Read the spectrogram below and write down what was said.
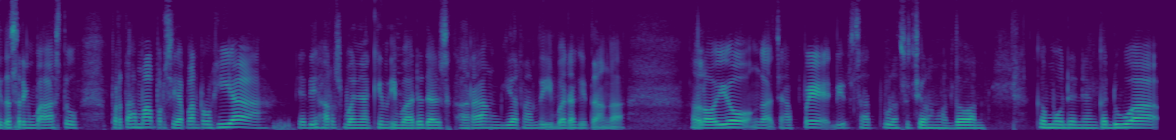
Kita sering bahas tuh. Pertama persiapan ruhia jadi harus banyakin ibadah dari sekarang biar nanti ibadah kita nggak loyo nggak capek di saat bulan suci Ramadan. Kemudian yang kedua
